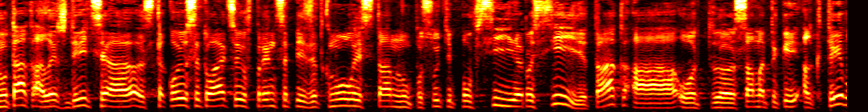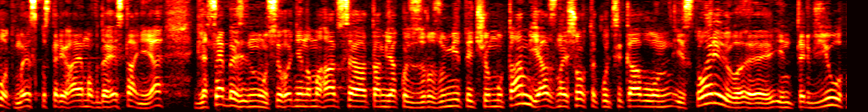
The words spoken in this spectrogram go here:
Ну так, але ж дивіться, з такою ситуацією, в принципі, зіткнулись там, ну по суті, по всій Росії, так. А от е, саме такий актив, от ми спостерігаємо в Дагестані. Я для себе ну сьогодні намагався там якось зрозуміти, чому там. Я знайшов таку цікаву історію е, інтерв'ю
